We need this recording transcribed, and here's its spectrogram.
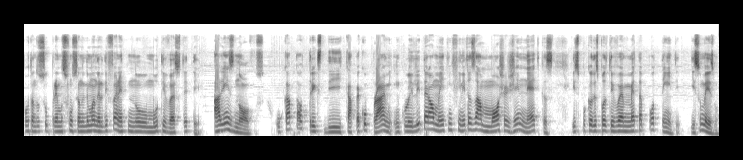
portanto os Supremos funcionam de maneira diferente no multiverso TT. Aliens novos. O Capital Trix de Capeco Prime inclui literalmente infinitas amostras genéticas, isso porque o dispositivo é metapotente. Isso mesmo,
